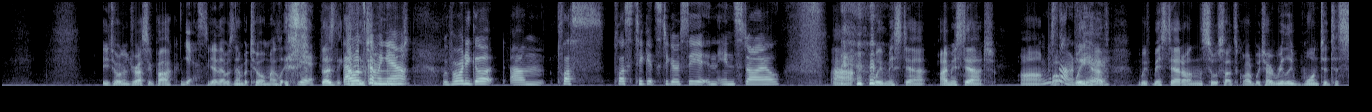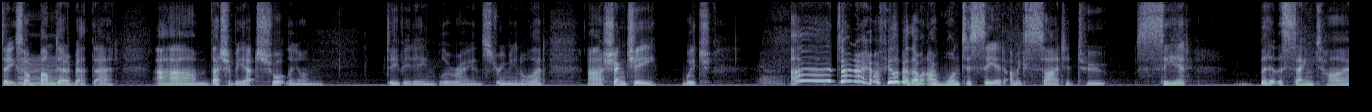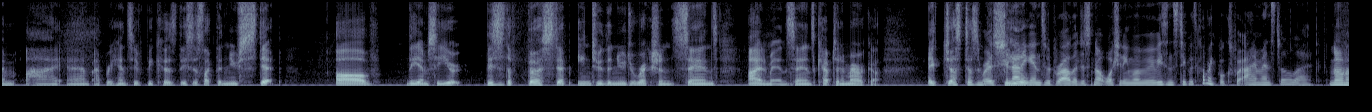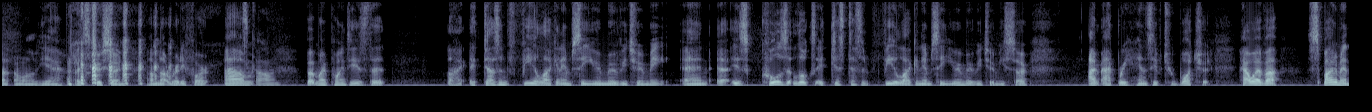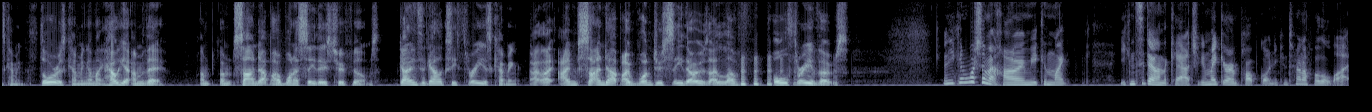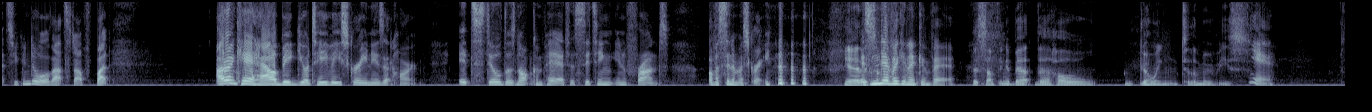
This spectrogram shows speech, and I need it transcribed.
Are you talking Jurassic Park? Yes. Yeah, that was number two on my list. Yeah. That one's coming films. out. We've already got um plus plus tickets to go see it in in style. Uh, we missed out. I missed out. Uh, We missed well, out on a we few. have. We've missed out on the Suicide Squad, which I really wanted to see. So I'm bummed Mm. out about that. Um, that should be out shortly on DVD and Blu-ray and streaming and all that. Uh, Shang Chi, which I don't know how I feel about that one. I want to see it. I'm excited to see it. But at the same time, I am apprehensive because this is like the new step of the MCU. This is the first step into the new direction, sans Iron Man, sans Captain America. It just doesn't Whereas feel... Shenanigans would rather just not watch any more movies and stick with comic books where Iron Man's still alive. No, no, no. Well, yeah, it's too soon. I'm not ready for it. It's Um, gone. but my point is that like it doesn't feel like an MCU movie to me, and uh, as cool as it looks, it just doesn't feel like an MCU movie to me. So I'm apprehensive to watch it. However, Spider Man's coming, Thor is coming. I'm like, hell yeah, I'm there. I'm I'm signed up. I want to see these two films. Guardians of the Galaxy three is coming. I, I'm signed up. I want to see those. I love all three of those. And you can watch them at home. You can like, you can sit down on the couch. You can make your own popcorn. You can turn off all the lights. You can do all that stuff. But I don't care how big your TV screen is at home. It still does not compare to sitting in front of a cinema screen. Yeah, it's some- never gonna compare. there's something about the whole going to the movies Yeah,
